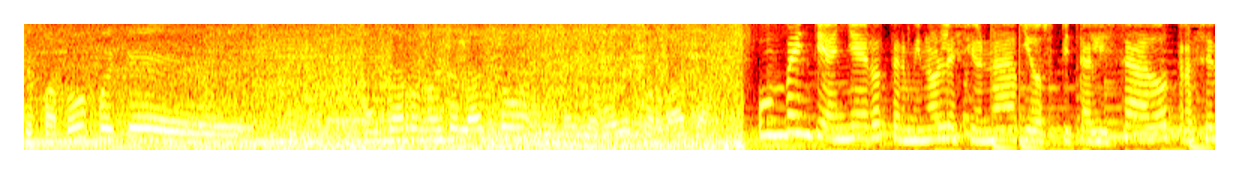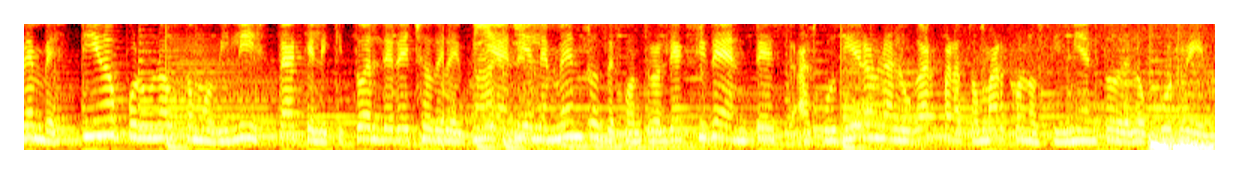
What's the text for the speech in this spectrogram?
que pasó fue que un carro no hizo el alto y me llevó de corbata. Un veinteañero terminó lesionado y hospitalizado tras ser embestido por un automovilista que le quitó el derecho de vía y elementos de control de accidentes acudieron al lugar para tomar conocimiento de lo ocurrido.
